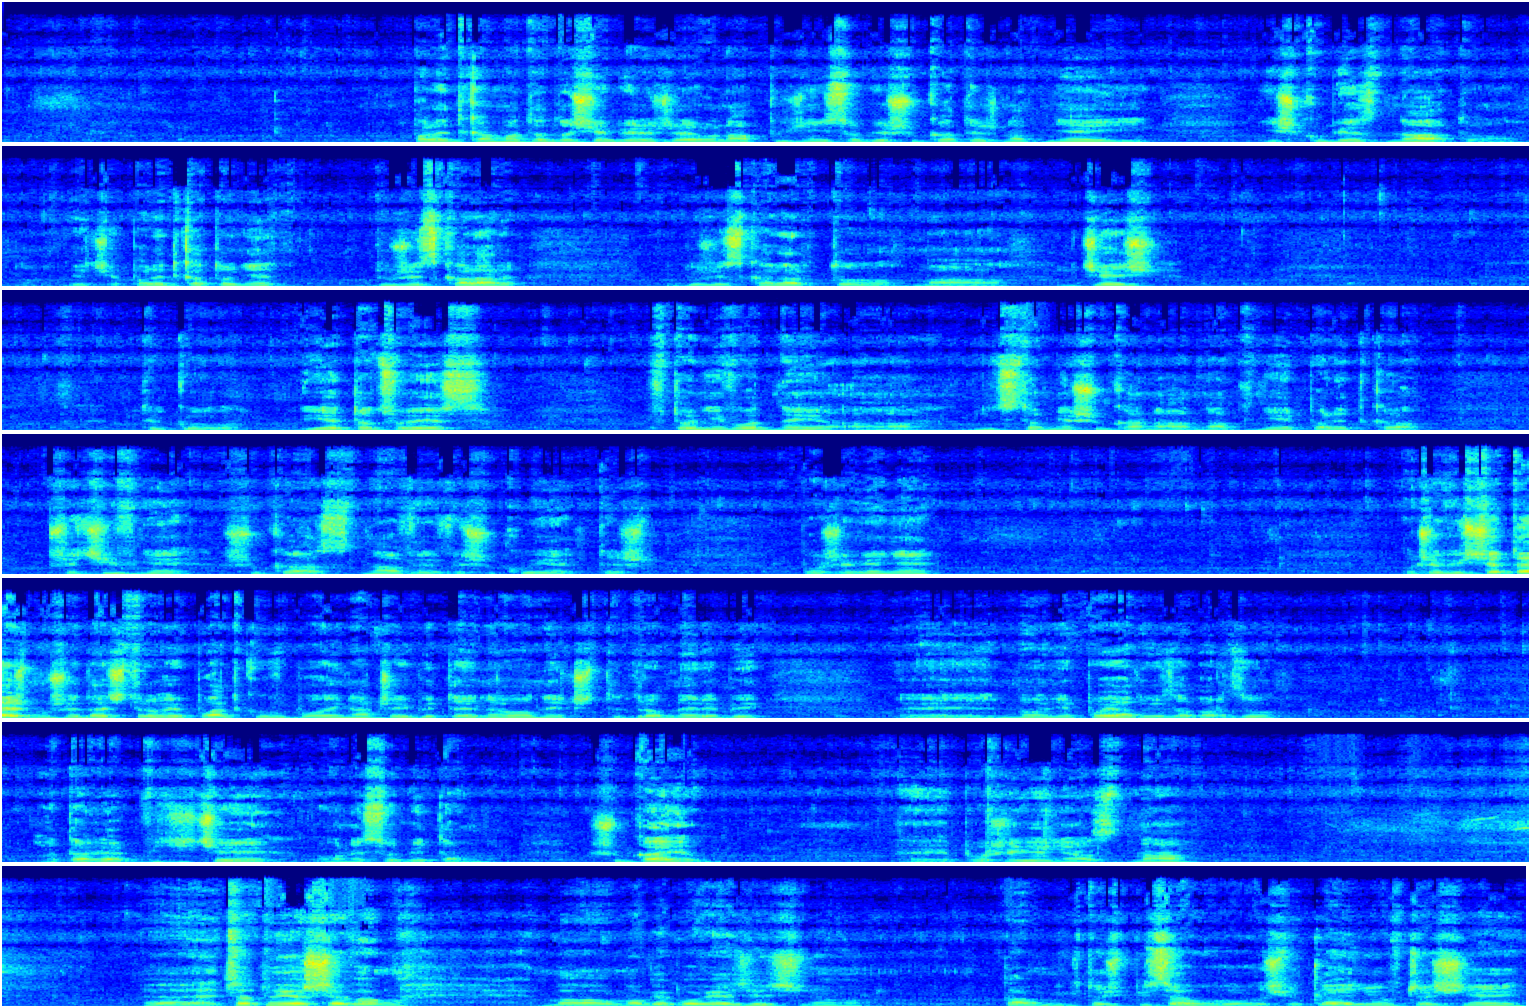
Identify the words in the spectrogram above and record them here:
Paletka ma to do siebie, że ona później sobie szuka też na dnie i, i szkubie z dna. To no, wiecie, paletka to nie duży skalar. Duży skalar to ma gdzieś, tylko je to, co jest w toni wodnej, a nic tam nie szuka na, na dnie. Paletka przeciwnie, szuka z dna, wy- wyszukuje też pożywienie. Oczywiście też muszę dać trochę płatków, bo inaczej by te neony czy te drobne ryby e, no, nie pojadły za bardzo. A tak jak widzicie, one sobie tam szukają e, pożywienia z dna. E, Co tu jeszcze Wam mo- mogę powiedzieć? No, tam mi ktoś pisał o oświetleniu wcześniej.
